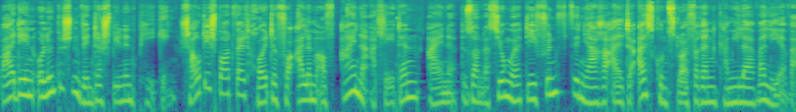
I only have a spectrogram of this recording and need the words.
Bei den Olympischen Winterspielen in Peking schaut die Sportwelt heute vor allem auf eine Athletin, eine besonders junge, die 15 Jahre alte Eiskunstläuferin Kamila Valieva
